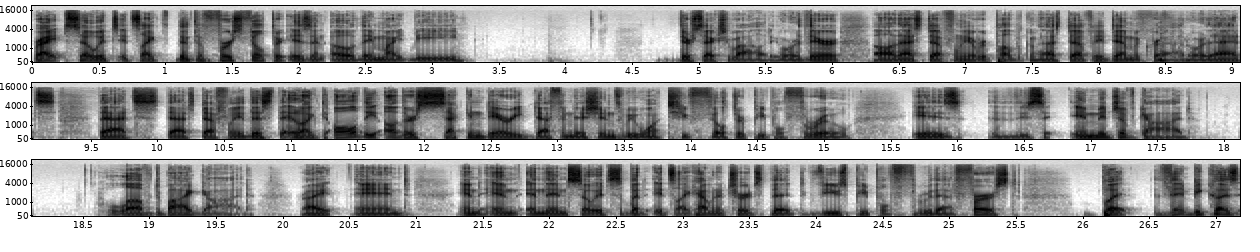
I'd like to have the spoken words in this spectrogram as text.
right? So it's it's like the, the first filter isn't oh they might be their sexuality or their oh that's definitely a republican or that's definitely a democrat or that's that's that's definitely this like all the other secondary definitions we want to filter people through is this image of god loved by god right and and and and then so it's but it's like having a church that views people through that first but then because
